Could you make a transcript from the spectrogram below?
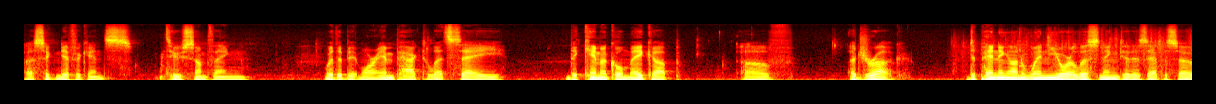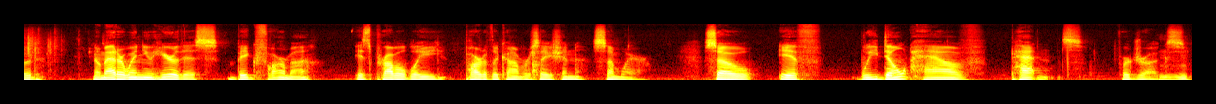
a significance to something with a bit more impact. Let's say the chemical makeup of a drug. Depending on when you're listening to this episode, no matter when you hear this, Big Pharma is probably part of the conversation somewhere. So if we don't have patents for drugs, Mhm.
